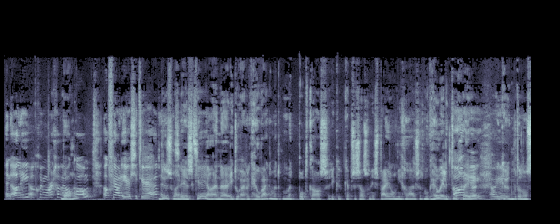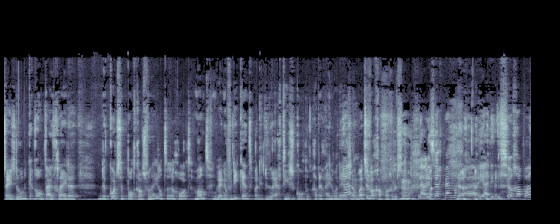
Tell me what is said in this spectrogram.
En Ali, ook goedemorgen, welkom. Ook voor jou de eerste keer, hè? Dit is maar de eerste keer, ja. En uh, ik doe eigenlijk heel weinig met, met podcasts. Ik, ik heb ze zelfs van Inspire nog niet geluisterd. Moet ik heel eerlijk toegeven. Oh, jee. Oh. Ik, ik, moet dat nog steeds doen. Ik heb wel een tijd geleden de kortste podcast van Nederland uh, gehoord. Mand, ik weet niet of je die kent, maar die duurt echt 10 seconden. Het gaat echt helemaal nergens ja. zo. Maar het is wel grappig. Dus, nou, dit zeg ik net nog. Ja, uh, ja die, die, is zo grappig.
